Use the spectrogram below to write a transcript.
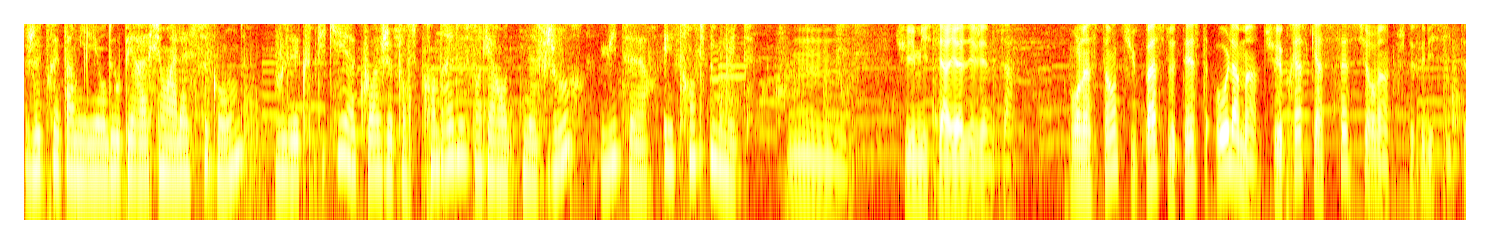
Je traite un million d'opérations à la seconde. Vous expliquez à quoi je pense prendrait 249 jours, 8 heures et 30 minutes. Hmm, tu es mystérieuse et j'aime ça. Pour l'instant, tu passes le test haut la main. Tu es presque à 16 sur 20. Je te félicite.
